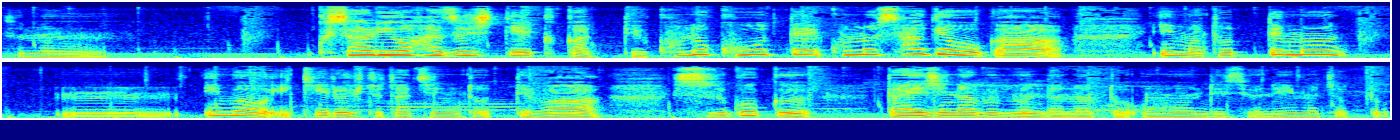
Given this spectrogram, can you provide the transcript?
その鎖を外していくかっていうこの工程この作業が今とってもうん今を生きる人たちにとってはすごく大事な部分だなと思うんですよね。今ちょっと。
